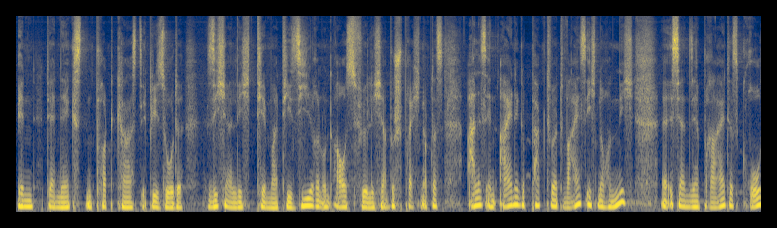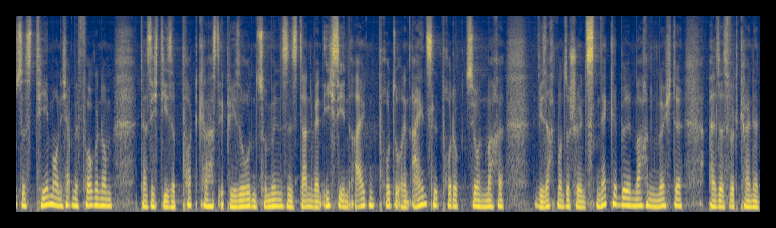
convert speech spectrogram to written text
in der nächsten Podcast-Episode sicherlich thematisieren und ausführlicher besprechen. Ob das alles in eine gepackt wird, weiß ich noch nicht. Äh, ist ja ein sehr breites, großes Thema und ich habe mir vorgenommen, dass ich diese Podcast-Episoden zumindest dann, wenn ich sie in Eigenprodu und in Einzelproduktion mache, wie sagt man so schön, snackable machen möchte. Also es wird keine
